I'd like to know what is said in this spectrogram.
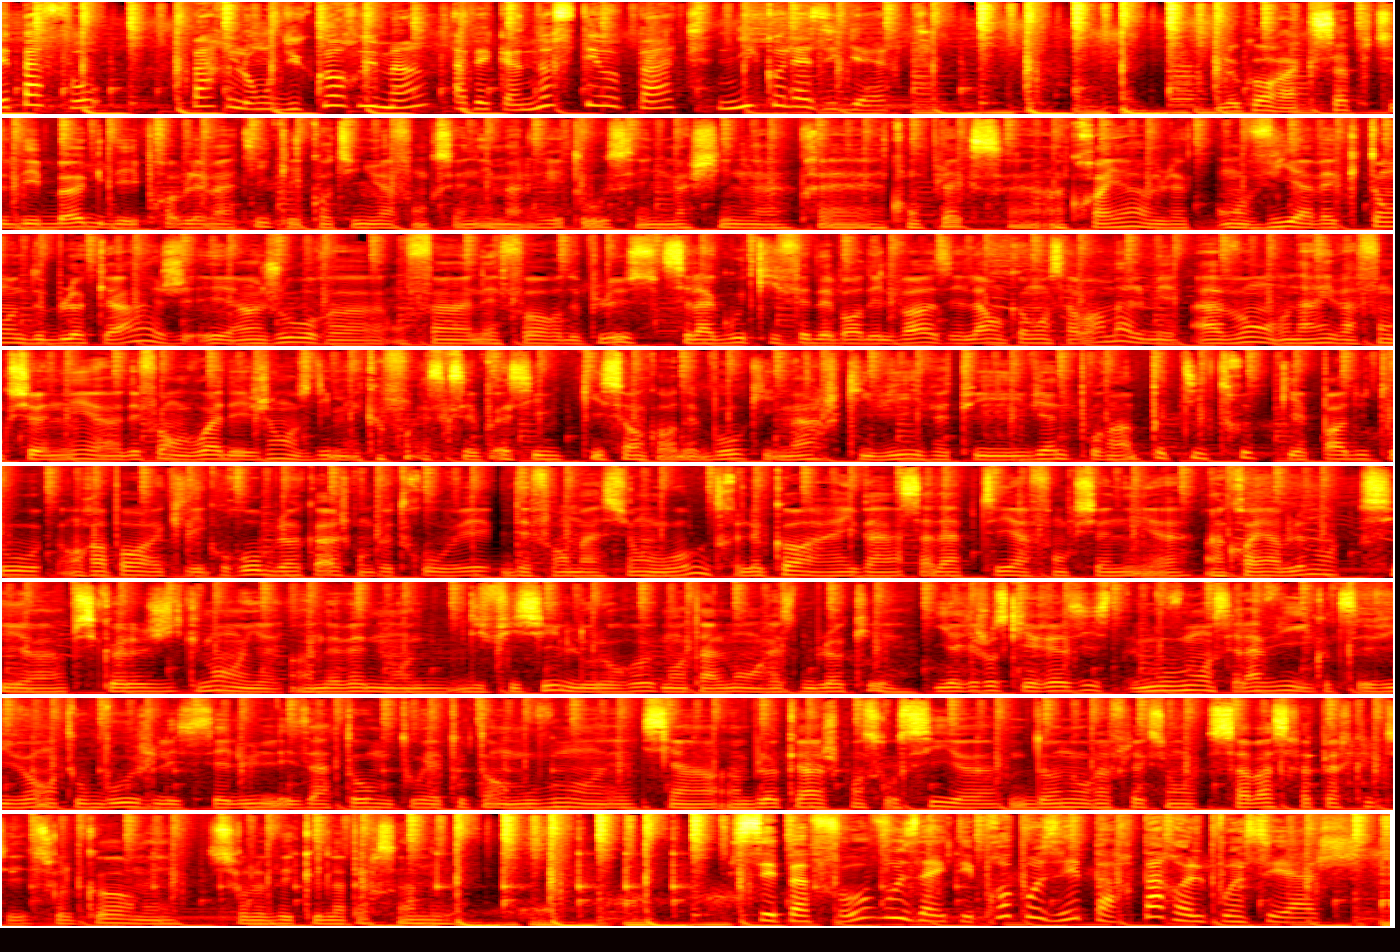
C'est pas faux. Parlons du corps humain avec un ostéopathe, Nicolas Zigert. Le corps accepte des bugs, des problématiques et continue à fonctionner malgré tout. C'est une machine très complexe, incroyable. On vit avec tant de blocages et un jour euh, on fait un effort de plus. C'est la goutte qui fait déborder le vase et là on commence à avoir mal. Mais avant on arrive à fonctionner. Euh, des fois on voit des gens, on se dit mais comment est-ce que c'est possible? Qu'ils sont encore debout, qu'ils marchent, qu'ils vivent? Et puis ils viennent pour un petit truc qui est pas du tout en rapport avec les gros blocages qu'on peut trouver, des formations ou autres. Le corps arrive à s'adapter, à fonctionner euh, incroyablement. Si psychologiquement il y a un événement difficile, douloureux, mentalement on reste bloqué. Il y a quelque chose qui résiste. Le mouvement c'est la vie, quand c'est vivant, tout bouge, les cellules, les atomes, tout est tout le temps en mouvement. Et s'il y a un, blocage, je pense aussi euh, dans nos réflexions, ça va se répercuter sur le corps, mais sur le vécu de la personne. C'est pas faux, vous a été proposé par parole.ch.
